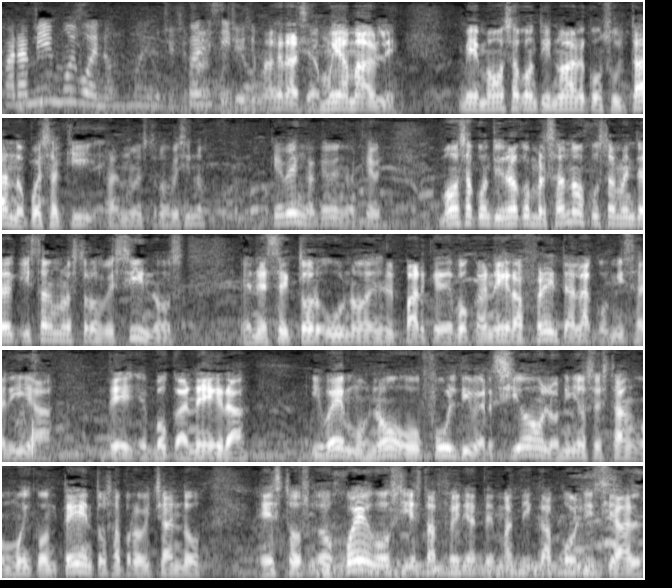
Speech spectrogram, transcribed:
Para mí muy bueno, muy muchísimas, muchísimas gracias, muy amable. Bien, vamos a continuar consultando pues aquí a nuestros vecinos. Que venga, que venga, que Vamos a continuar conversando, justamente aquí están nuestros vecinos en el sector 1, en el parque de Boca Negra, frente a la comisaría de Boca Negra. Y vemos, ¿no? Full diversión, los niños están muy contentos aprovechando estos eh, juegos y esta feria temática policial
